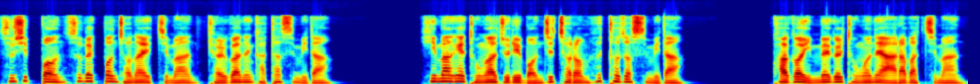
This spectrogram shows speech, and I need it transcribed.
수십 번, 수백 번 전화했지만 결과는 같았습니다. 희망의 동아줄이 먼지처럼 흩어졌습니다. 과거 인맥을 동원해 알아봤지만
